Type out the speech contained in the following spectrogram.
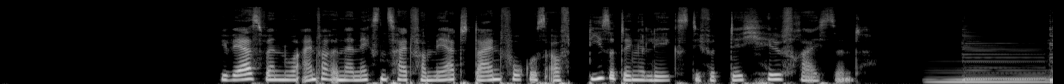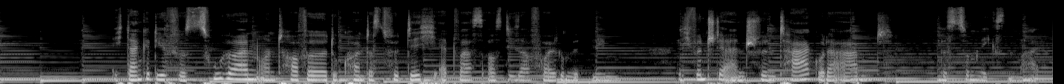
Wie wäre es, wenn du einfach in der nächsten Zeit vermehrt deinen Fokus auf diese Dinge legst, die für dich hilfreich sind? Ich danke dir fürs Zuhören und hoffe, du konntest für dich etwas aus dieser Folge mitnehmen. Ich wünsche dir einen schönen Tag oder Abend. Bis zum nächsten Mal.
